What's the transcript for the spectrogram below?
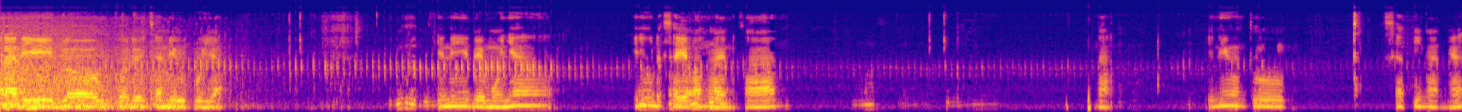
ada di blog kode Candi ya. Ini demonya. Ini udah saya online kan. Nah, ini untuk settingannya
